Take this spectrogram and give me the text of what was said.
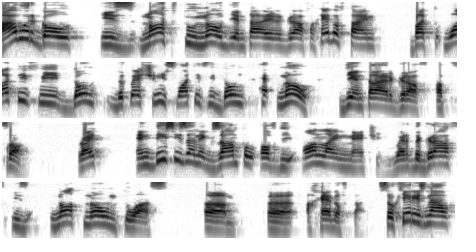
Our goal is not to know the entire graph ahead of time, but what if we don't, the question is, what if we don't know the entire graph up front, right? And this is an example of the online matching, where the graph is not known to us um, uh, ahead of time. So here is now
